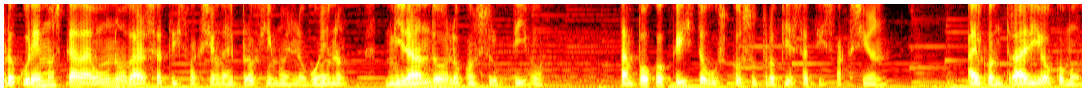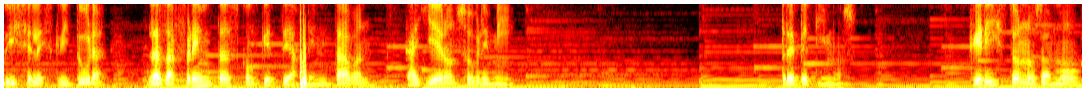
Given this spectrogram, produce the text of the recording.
Procuremos cada uno dar satisfacción al prójimo en lo bueno, mirando lo constructivo. Tampoco Cristo buscó su propia satisfacción. Al contrario, como dice la Escritura, las afrentas con que te afrentaban cayeron sobre mí. Repetimos, Cristo nos amó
